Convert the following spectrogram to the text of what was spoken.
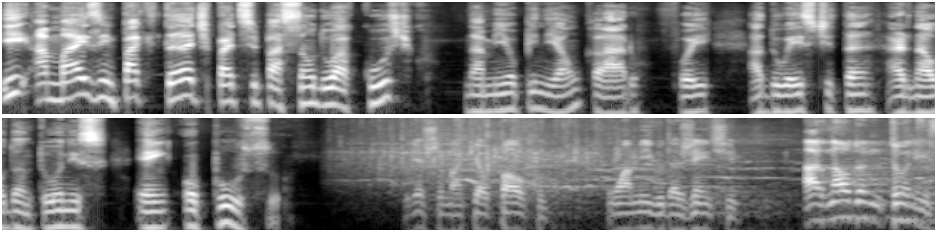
e a mais impactante participação do acústico, na minha opinião, claro, foi a do ex-titã Arnaldo Antunes em O Pulso. Queria chamar aqui ao palco um amigo da gente, Arnaldo Antunes.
